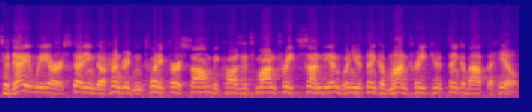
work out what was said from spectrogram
Today we are studying the 121st Psalm because it's Montreat Sunday, and when you think of Montreat, you think about the hills.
